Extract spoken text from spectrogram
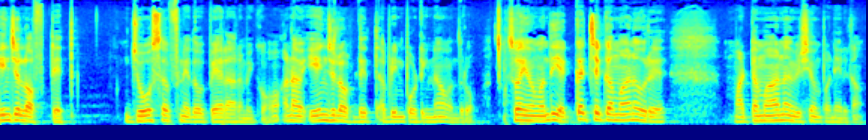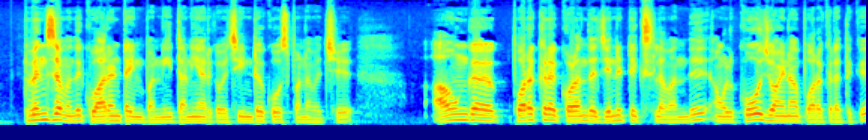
ஏஞ்சல் ஆஃப் டெத் ஜோசப்னு ஏதோ பேர் ஆரம்பிக்கும். ஆனால் ஏஞ்சல் ஆஃப் டெத் அப்படின்னு போட்டிங்கன்னா வந்துடும் ஸோ இவன் வந்து எக்கச்சக்கமான ஒரு மட்டமான விஷயம் பண்ணியிருக்கான். ட்வின்ஸை வந்து குவாரண்டைன் பண்ணி தனியாக இருக்க வச்சு இன்டர் கோர்ஸ் பண்ண வச்சு அவங்க பிறக்கிற குழந்த ஜெனட்டிக்ஸில் வந்து அவங்களுக்கு கோ ஜாயினாக பிறக்கிறதுக்கு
